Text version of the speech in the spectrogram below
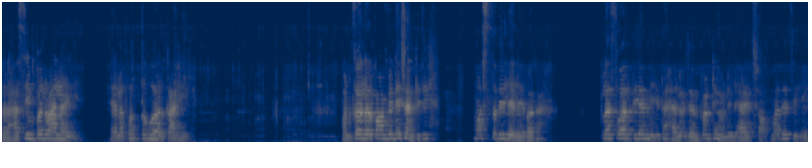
तर हा सिम्पलवाला आहे. याला फक्त वर्क आहे. पण कलर कॉम्बिनेशन किती मस्त दिलेलं आहे बघा. प्लस वरती यांनी इथं हॅलोजन पण ठेवलेले आहेत शॉपमध्येच आहे हे.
